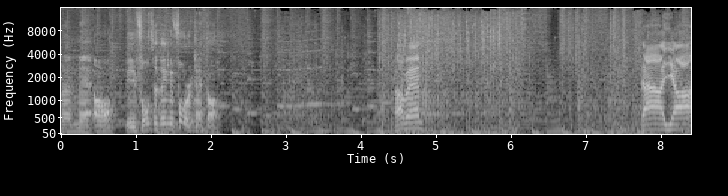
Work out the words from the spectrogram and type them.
Men eh, ja, vi fortsätter in i Fortnite då. Amen. Där ja,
